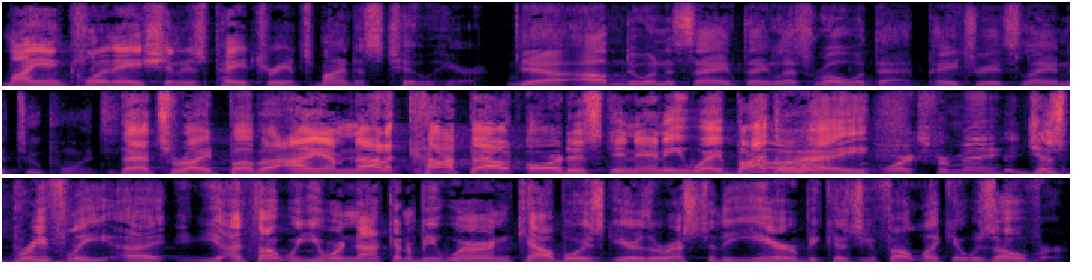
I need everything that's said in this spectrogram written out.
My inclination is Patriots minus two here. Yeah, I'm doing the same thing. Let's roll with that. Patriots laying the two points. That's right, Bubba. I am not a cop out artist in any way. By the All way, right, works for me. just briefly, uh, y- I thought you were not going to be wearing Cowboys gear the rest of the year because you felt like it was over.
